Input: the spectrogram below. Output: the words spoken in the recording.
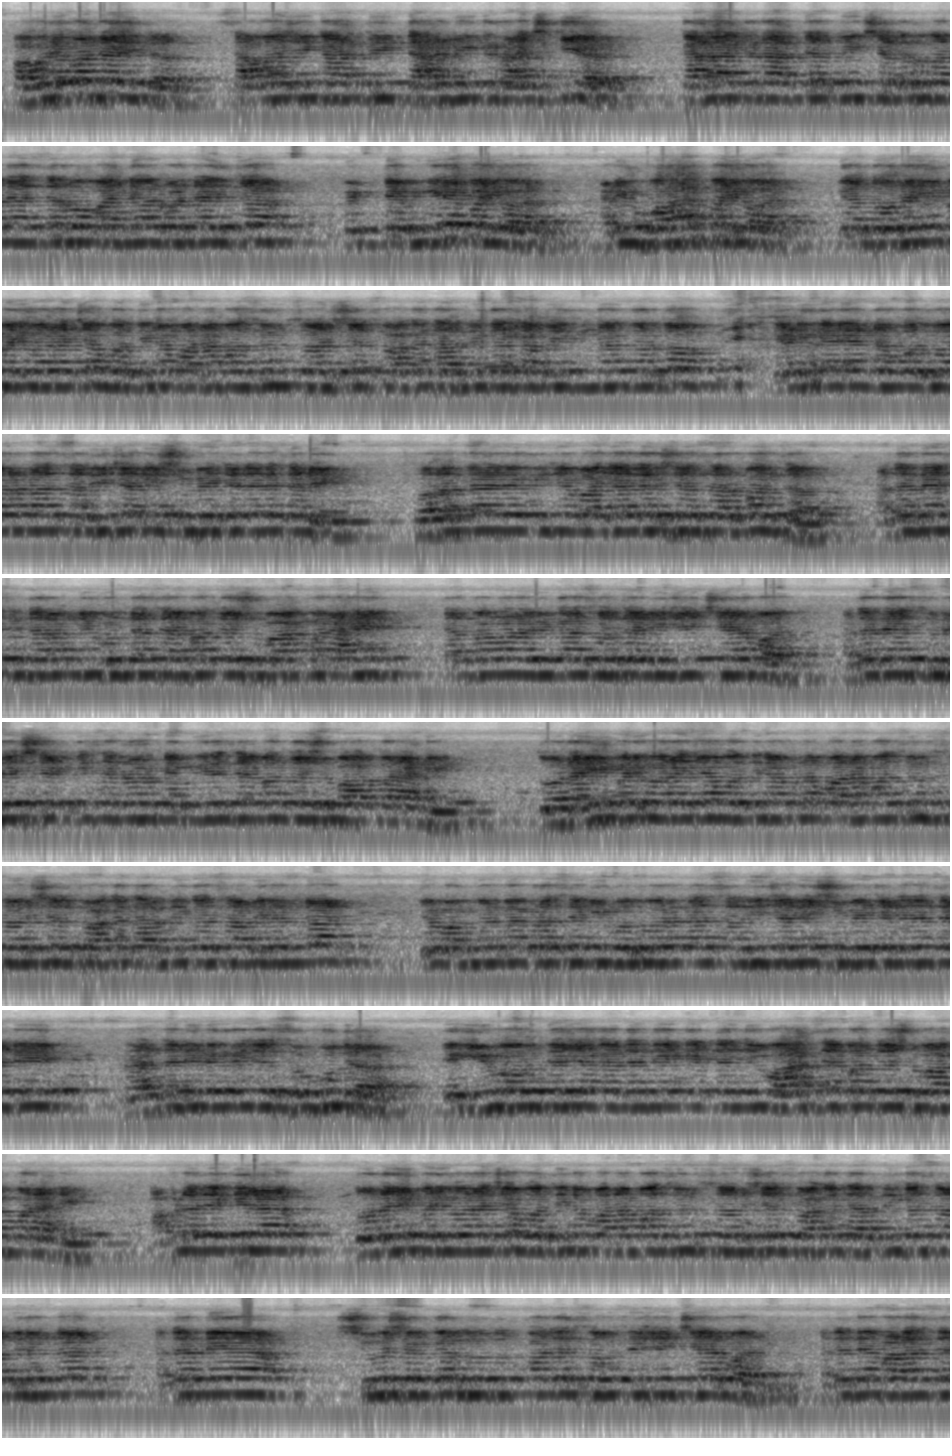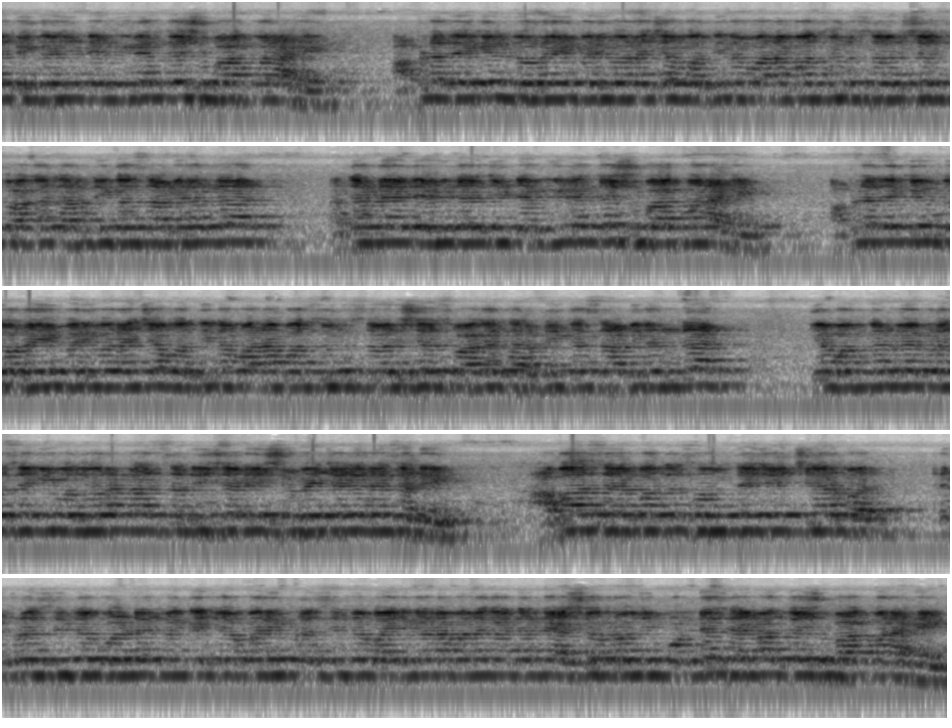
पाहुणे मंडळीत सामाजिक आर्थिक धार्मिक राजकीय कला क्रीडा आध्यात्मिक क्षेत्रात सर्व मान्यवर मंडळीचं टेमगिरे परिवार आणि वहार परिवार या दोनही परिवाराच्या वतीनं मनापासून सहर्ष स्वागत हार्दिक असं अभिनंदन करतो. या ठिकाणी नववधूवरांना सदिच्छा आणि शुभेच्छा देण्यासाठी थोरात माझे आदर्श सरपंच आदरणीय सीतारामजी गुंड साहेबांचे शुभागमन आहे. त्याचप्रमाणे विकास सोसायटीचे चेअरमन आदरणीय सुरेश शेट्टी सर टेमगिरे साहेबांचं शुभागमन आहे. दोनही परिवाराच्या वतीने आपल्या मनापासून सहर्ष स्वागत हार्दिक असं अभिनंदन. या मंगलमय प्रसंगी वधूवरांना सदिच्छा आणि शुभेच्छा देण्यासाठी राजधानी नगरीचे सुपुत्र एक युवा उद्योजक त्यांची केतनजी शुभागमन आहे. आपलं देखील दोनही परिवाराच्या वतीनं मनापासून सहर्ष स्वागत हार्दिक असं अभिनंदन आदरणीय शिवशंकर दूध उत्पादक संस्थेचे चेअरमन आदरणीय बाळासाहेब भिकाजी टेमगिऱ्यांचे शुभागमन आहे. आपलं देखील दोनही परिवाराच्या वतीनं मनापासून सहर्ष स्वागत हार्दिक असं अभिनंदन आदरणीय देवीदासजी टेमगिऱ्यांचे शुभागमन आहे. आपलं देखील दोनही परिवाराच्या वतीनं मनापासून सहर्ष स्वागत हार्दिक असं अभिनंदन या मंगलमय प्रसंगी वधूवरांना सदिच्छा शुभेच्छा देण्यासाठी आबासाहेबांच्या संस्थेचे चेअरमन आणि प्रसिद्ध गोल्डन बँकेचे व्यापारी प्रसिद्ध बैलगाडा मालक आदरणीय अशोकरावजी पोंडे साहेबांचं शुभागमन आहे.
